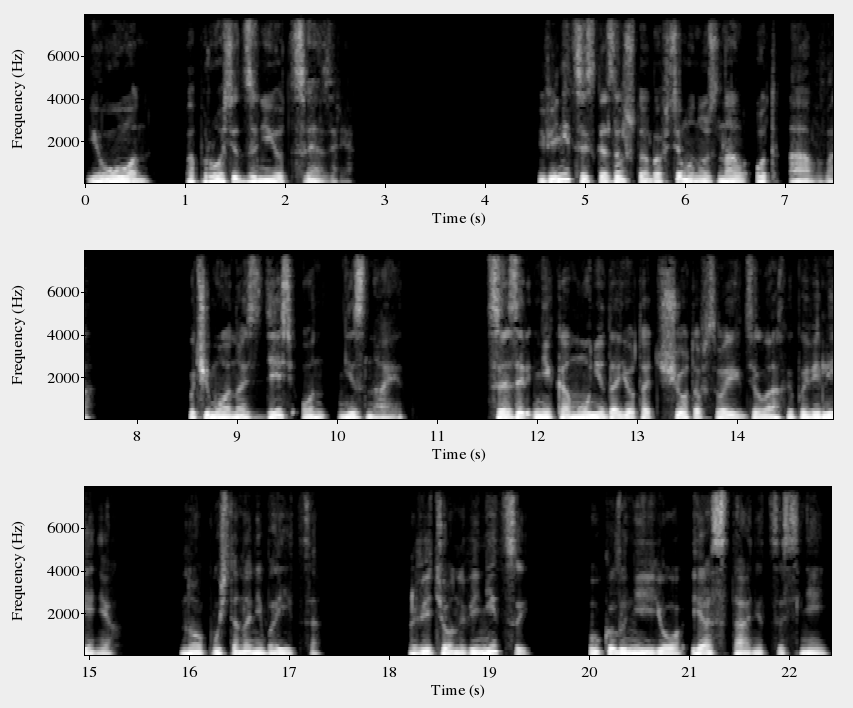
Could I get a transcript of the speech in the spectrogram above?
и он попросят за нее Цезаря. Вениций сказал, что обо всем он узнал от Авла. Почему она здесь, он не знает. Цезарь никому не дает отчета в своих делах и повелениях, но пусть она не боится. Ведь он, Вениций, около нее и останется с ней.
